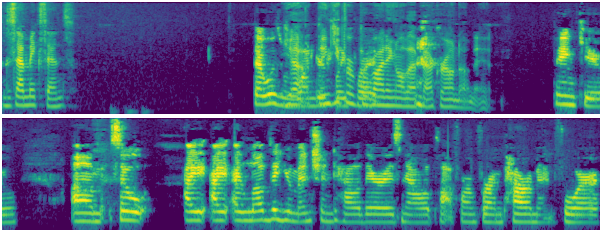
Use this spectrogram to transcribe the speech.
Does that make sense? That was Yeah, wonderfully thank you for put. providing all that background on it. Thank you. Um, so I, I, I love that you mentioned how there is now a platform for empowerment for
